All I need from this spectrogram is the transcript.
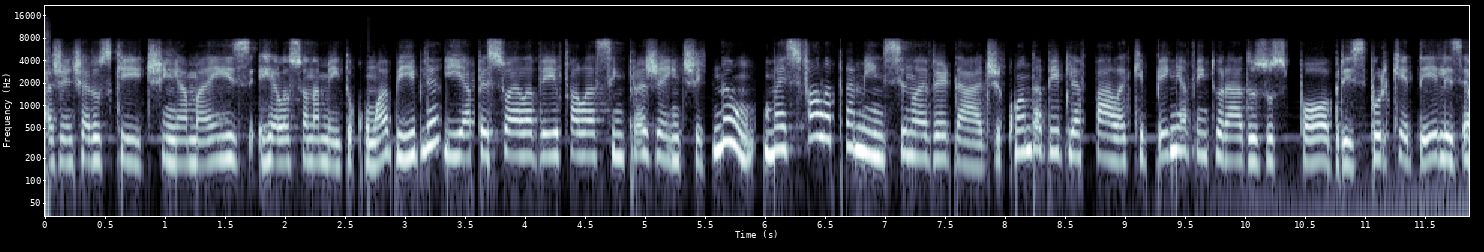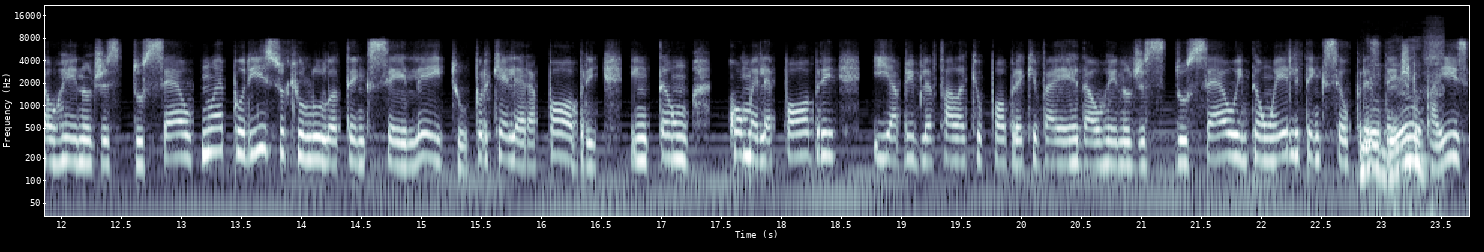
a gente era os que tinha mais relacionamento com a Bíblia, e a pessoa ela veio falar assim pra gente: Não, mas fala pra mim se não é verdade. Quando a Bíblia fala que bem-aventurados os pobres, porque deles é o reino de- do céu, não é por isso que o Lula tem que ser eleito? Porque ele era pobre? Então, como ele é pobre e a Bíblia fala que o pobre é que vai herdar o reino de- do céu, então ele tem que ser o presidente do Deus. país?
